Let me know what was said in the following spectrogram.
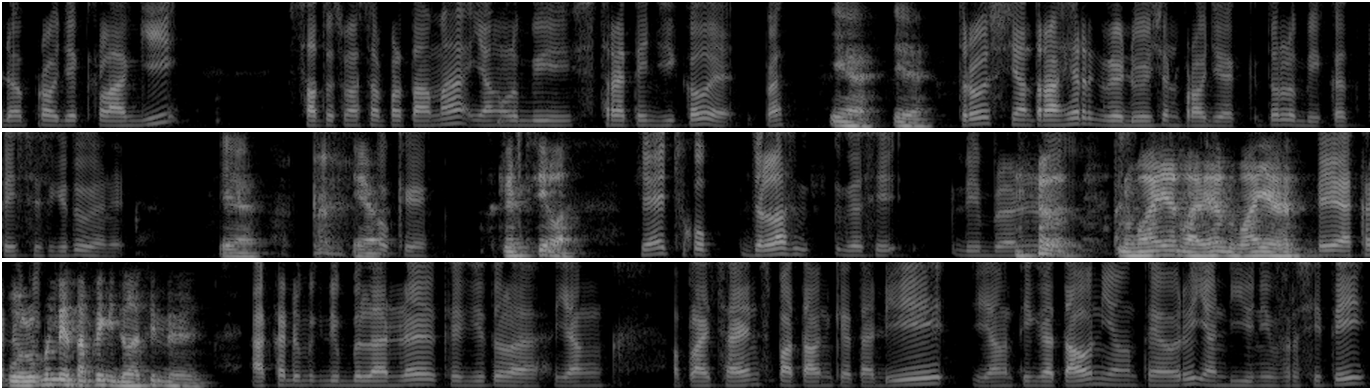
ada project lagi satu semester pertama yang lebih strategical ya, Pat. Iya, iya, Terus yang terakhir graduation project itu lebih ke thesis gitu kan ya. iya. Iya, Oke. skripsi lah. Kayaknya cukup jelas gak sih di Belanda? lumayan lah ya, lumayan. Iya, 10 akademik menit tapi ngejelasinnya. akademik di Belanda kayak gitulah. Yang applied science 4 tahun kayak tadi, yang tiga tahun yang teori yang di university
